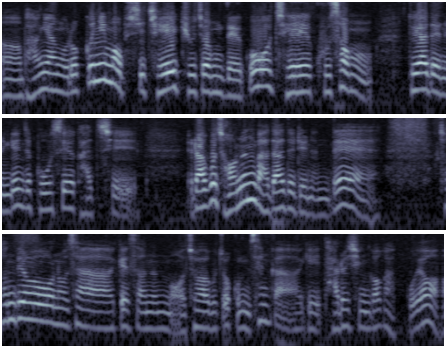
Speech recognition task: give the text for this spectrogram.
어, 방향으로 끊임없이 재규정되고 재구성돼야 되는 게 이제 보수의 가치라고 저는 받아들이는데, 전 변호사께서는 뭐 저하고 조금 생각이 다르신 것 같고요.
